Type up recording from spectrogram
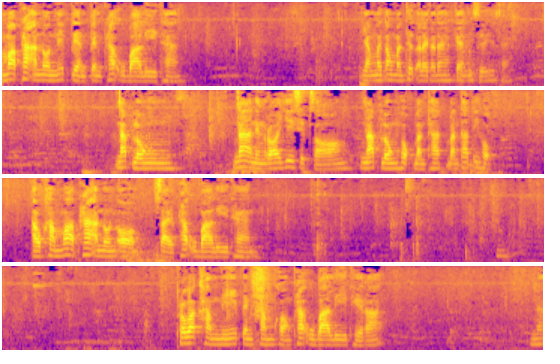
ำว่าพระอานนท์นี่เปลี่ยนเป็นพระอุบาลีแทน ยังไม่ต้องบันทึกอะไรก็ได้ แกหนังสือใช่นับลงหน้าหนึ่งร้อยยี่สิบสองนับลงหกบรรทัด บรรทัดที่หกเอาคำว่าพระอานนท์ออกใส่พระอุบาลีแทน เพราะว่าคำนี้เป็นคำของพระอุบาลีเทระ หน้า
